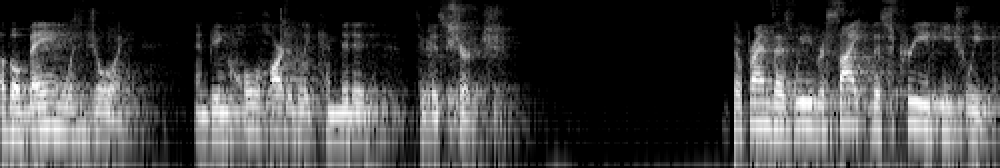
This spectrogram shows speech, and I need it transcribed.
of obeying with joy, and being wholeheartedly committed to his church. So, friends, as we recite this creed each week,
